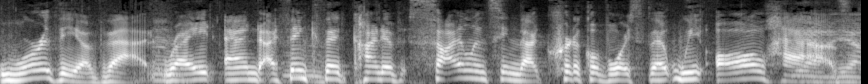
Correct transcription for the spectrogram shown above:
worthy of that? Mm. Right? And I think mm. that kind of silencing that critical voice that we all have, yeah, yeah.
